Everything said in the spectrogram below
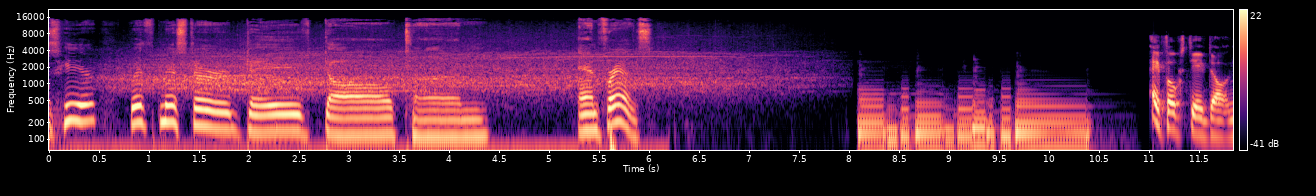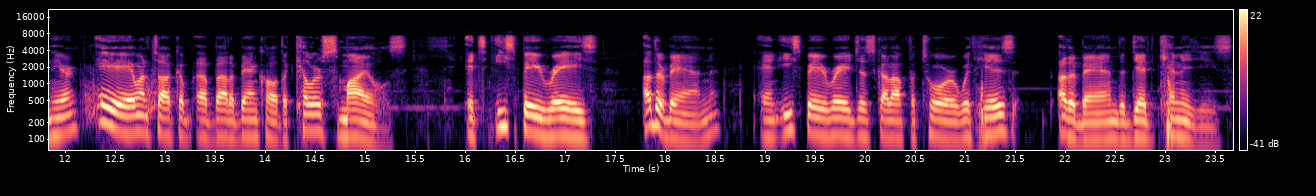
Is here with Mr. Dave Dalton and friends. Hey folks, Dave Dalton here. Hey, I want to talk about a band called the Killer Smiles. It's East Bay Ray's other band, and East Bay Ray just got off a tour with his other band, the Dead Kennedys.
